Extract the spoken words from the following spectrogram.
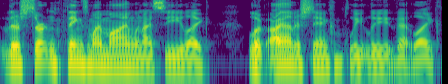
there's certain things in my mind when I see like, look, I understand completely that like,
